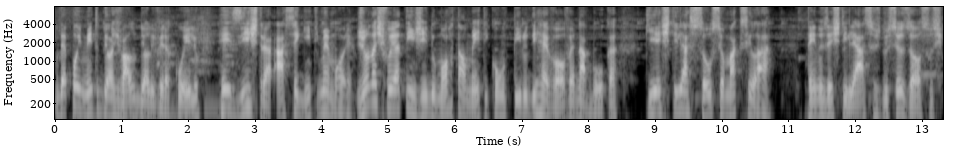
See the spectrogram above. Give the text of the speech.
o depoimento de Oswaldo de Oliveira Coelho registra a seguinte memória: Jonas foi atingido mortalmente com um tiro de revólver na boca que estilhaçou seu maxilar, tendo os estilhaços dos seus ossos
